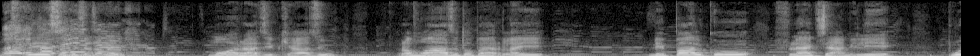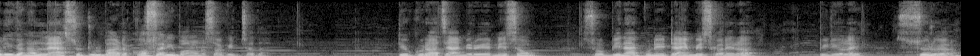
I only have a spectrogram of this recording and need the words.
नमस्ते सबैजनालाई। म राजीव ख्याजु र म आज तपाईँहरूलाई नेपालको फ्ल्याग चाहिँ हामीले पोलिगनल ल्यासो टुलबाट कसरी बनाउन सकिन्छ त? त्यो कुरा चाहिँ हामीहरू हेर्नेछौँ। सो बिना कुनै टाइम वेस्ट गरेर भिडियोलाई सुरु गरौँ।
